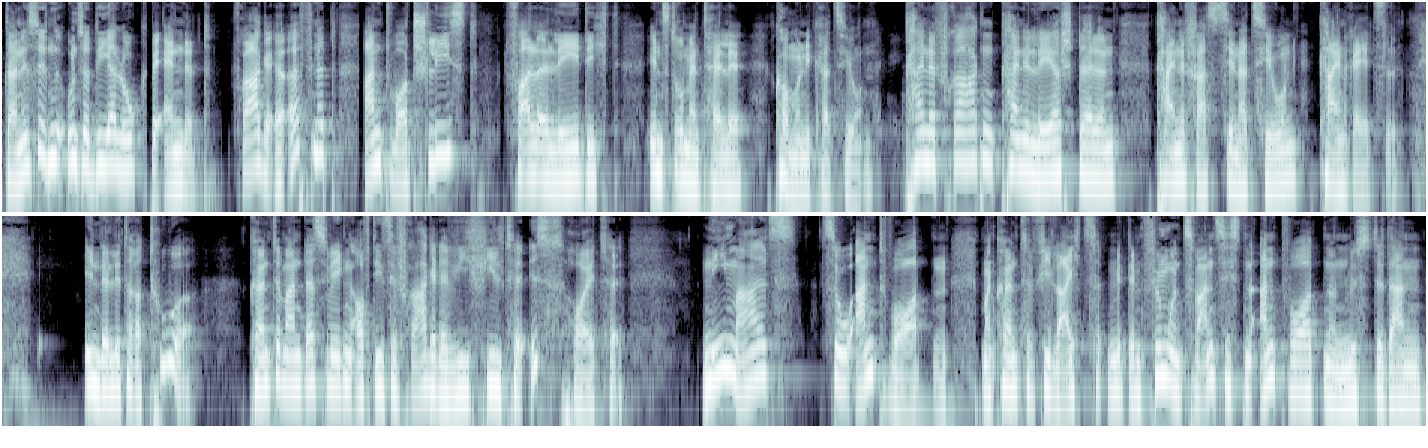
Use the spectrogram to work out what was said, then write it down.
dann ist unser Dialog beendet. Frage eröffnet, Antwort schließt, Fall erledigt, instrumentelle Kommunikation. Keine Fragen, keine Leerstellen, keine Faszination, kein Rätsel. In der Literatur könnte man deswegen auf diese Frage der wievielte ist heute niemals so antworten. Man könnte vielleicht mit dem 25. antworten und müsste dann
